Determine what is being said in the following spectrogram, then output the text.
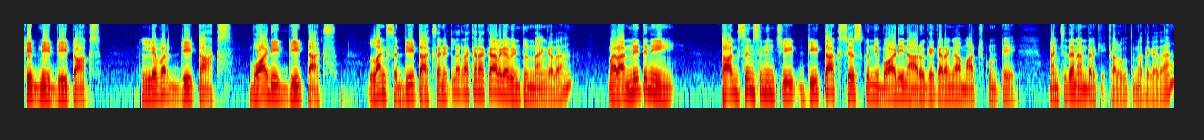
Kidney detox liver detox body detox lungs detox అని ఇట్లా రకరకాలుగా వింటున్నాం కదా. మరి అన్నిటినీ టాక్సిన్స్ నుంచి డీటాక్స్ చేసుకుని బాడీని ఆరోగ్యకరంగా మార్చుకుంటే మంచిదని అందరికీ కలుగుతున్నది కదా.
